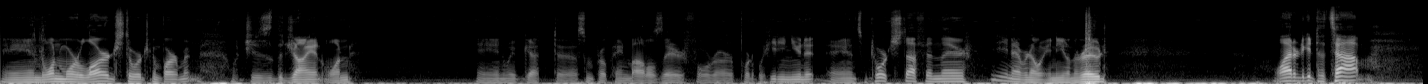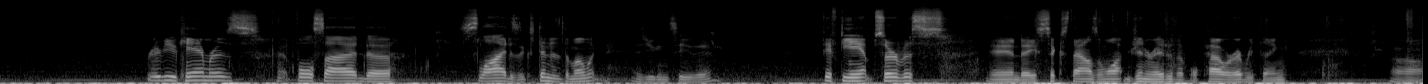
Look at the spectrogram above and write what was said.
And one more large storage compartment, which is the giant one. And we've got uh, some propane bottles there for our portable heating unit and some torch stuff in there. You never know what you need on the road. Ladder to get to the top. Rear view cameras. That full side uh, slide is extended at the moment, as you can see there. 50 amp service and a 6,000 watt generator that will power everything uh,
